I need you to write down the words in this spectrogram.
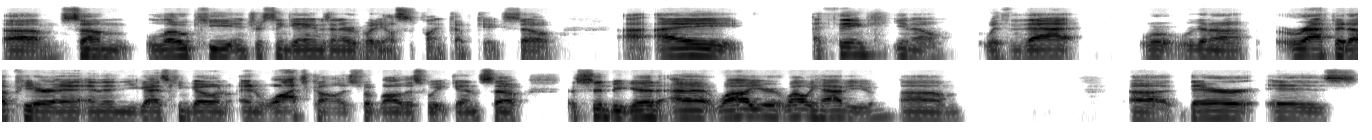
um, some low key interesting games and everybody else is playing cupcakes. So I I think you know with that we're we're gonna wrap it up here and, and then you guys can go and, and watch college football this weekend. So it should be good. Uh, while you're while we have you, um, uh, there is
